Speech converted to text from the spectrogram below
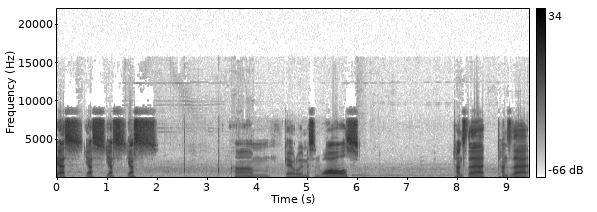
Yes, yes, yes, yes. Um, okay, what are we missing? Walls. Tons of that, tons of that.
